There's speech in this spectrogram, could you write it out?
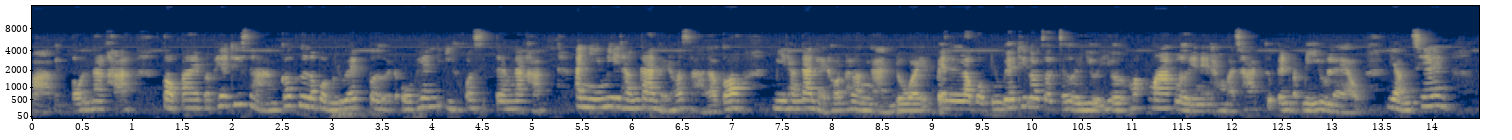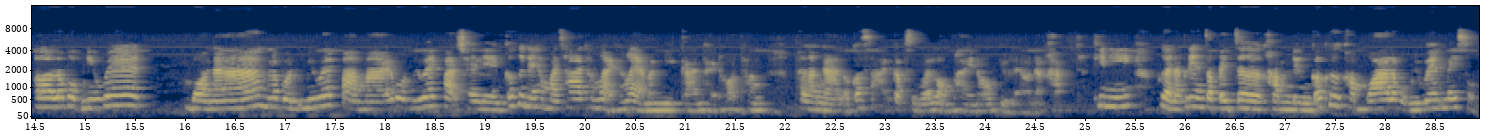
ป่าเป็นต้นนะคะ ต่อไปประเภทที่ 3 ก็คือระบบนิเวศเปิด Open Ecosystem นะคะ อันนี้มีทั้งการถ่ายทอดสารแล้วก็มีทั้งการถ่ายทอดพลังงานด้วย เป็นระบบนิเวศที่เราจะเจอเยอะๆมาก ๆเลยในธรรมชาติคือเป็นแบบนี้อยู่แล้ว อย่างเช่นระบบนิเวศ บ่อน้ำระบบนิเวศป่าไม้ ระบบนิเวศป่าชายเลน ก็คือในธรรมชาติทั้งหลายทั้งแหล่มันมีการถ่ายทอดทั้งพลังงานแล้วก็สารกับสิ่งแวดล้อมภายนอกอยู่แล้วนะคะ ทีนี้เผื่อนักเรียนจะไปเจอคำหนึ่งก็คือคำว่าระบบนิเวศไม่สม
